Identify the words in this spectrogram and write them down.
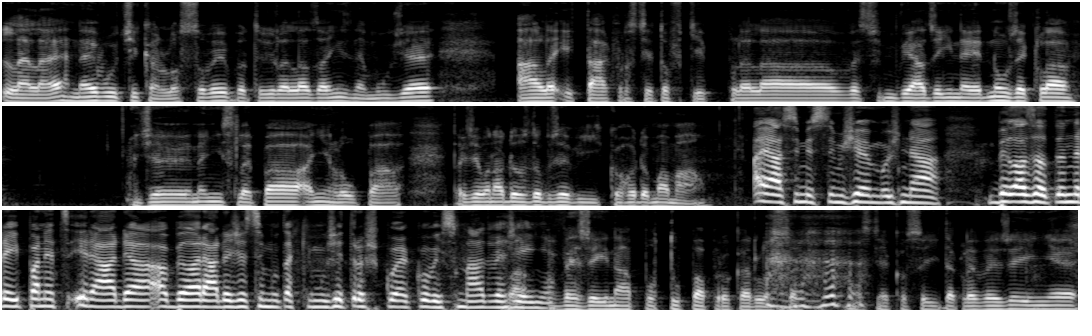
Lele, ne vůči Carlosovi, protože Lela za nic nemůže, ale i tak prostě to vtip. Lela ve svém vyjádření nejednou řekla, že není slepá ani hloupá, takže ona dost dobře ví, koho doma má. A já si myslím, že možná byla za ten rejpanec i ráda a byla ráda, že se mu taky může trošku jako vysmát veřejně. Veřejná potupa pro Karlose. Vlastně jako se jí takhle veřejně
